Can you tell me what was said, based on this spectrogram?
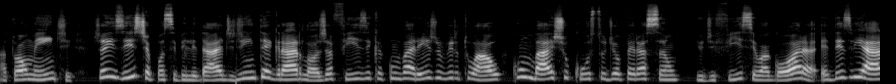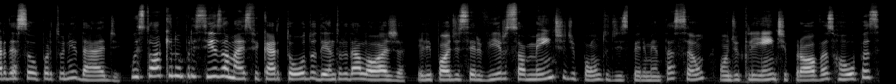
Atualmente, já existe a possibilidade de integrar loja física com varejo virtual com baixo custo de operação, e o difícil agora é desviar dessa oportunidade. O estoque não precisa mais ficar todo dentro da loja, ele pode servir somente de ponto de experimentação, onde o cliente prova as roupas,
